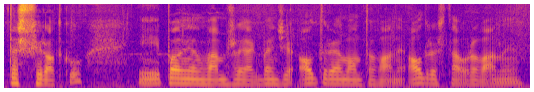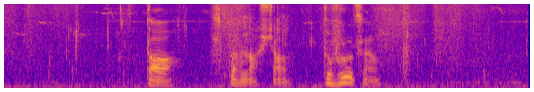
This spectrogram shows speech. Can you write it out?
też w środku i powiem Wam, że jak będzie odremontowany, odrestaurowany, to z pewnością tu wrócę.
